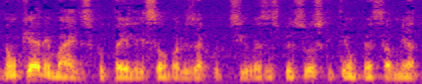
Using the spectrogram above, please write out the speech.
não querem mais disputar a eleição para o executivo. Essas pessoas que têm um pensamento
